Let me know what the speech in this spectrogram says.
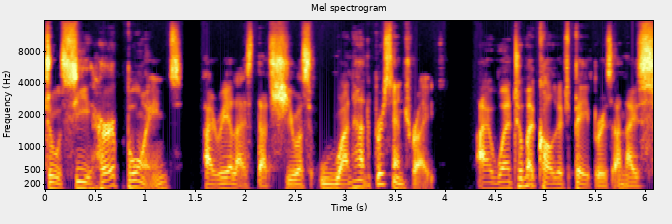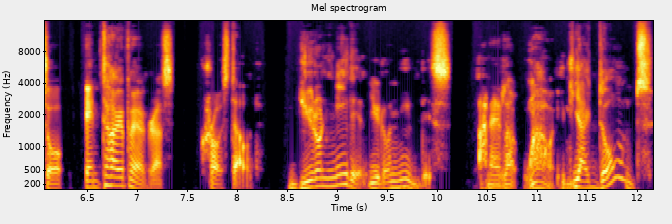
to see her point, I realized that she was 100% right. I went to my college papers and I saw entire paragraphs crossed out. You don't need it. You don't need this. And I like, wow, I don't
